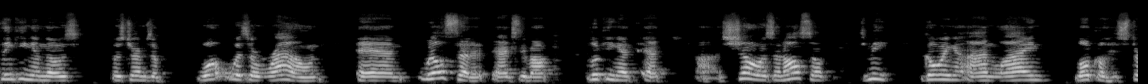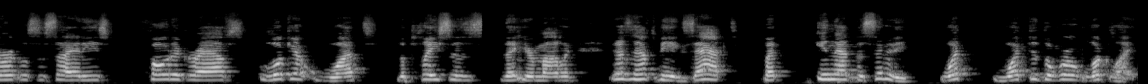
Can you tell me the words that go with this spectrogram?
thinking in those, those terms of what was around and Will said it actually about looking at, at uh, shows and also to me going online, local historical societies, photographs, look at what the places that you're modeling. It doesn't have to be exact, but in that vicinity, what, what did the world look like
